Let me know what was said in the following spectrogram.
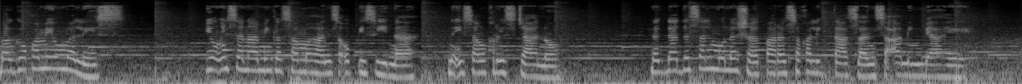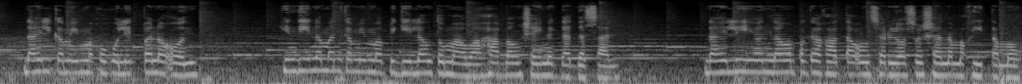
Bago kami umalis, yung isa naming kasamahan sa opisina na isang Kristiyano, nagdadasal muna siya para sa kaligtasan sa aming biyahe. Dahil kami makukulit pa noon, hindi naman kami mapigilang tumawa habang siya'y nagdadasal. Dahil iyon lang ang pagkakataong seryoso siya na makita mo.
